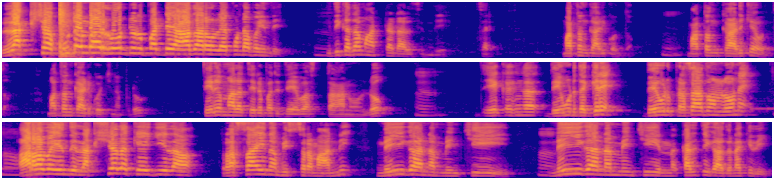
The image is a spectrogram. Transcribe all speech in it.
లక్ష కుటుంబాలు రోడ్డును పట్టే ఆధారం లేకుండా పోయింది. ఇది కదా మాట్లాడాల్సింది. సరే. మతం కాడికి వద్దాం. మతం కాడికే వద్దాం. మతం కాడికి వచ్చినప్పుడు తిరుమల తిరుపతి దేవస్థానంలో. ఏకంగా దేవుడి దగ్గరే దేవుడి ప్రసాదంలోనే. అరవై ఎనిమిది లక్షల కేజీల రసాయన మిశ్రమాన్ని నెయ్యిగా నమ్మించి. నెయ్యిగా నమ్మించి కల్తీ కాదు నకిలీ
